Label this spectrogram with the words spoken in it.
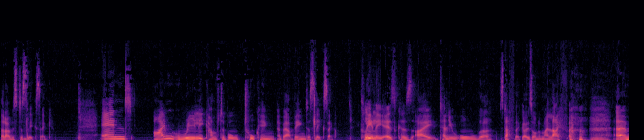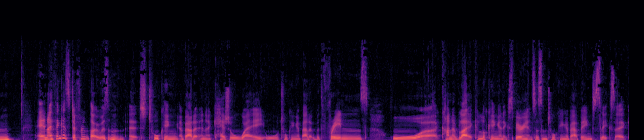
that I was dyslexic. And I'm really comfortable talking about being dyslexic. Clearly, as because I tell you all the stuff that goes on in my life. um, and I think it's different though, isn't it? Talking about it in a casual way or talking about it with friends or kind of like looking at experiences and talking about being dyslexic.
